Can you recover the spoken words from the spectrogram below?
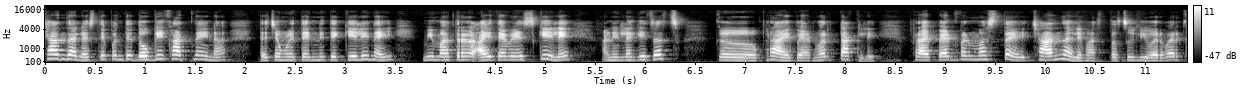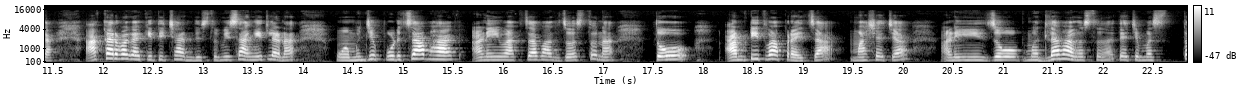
छान झाले असते पण ते दोघे खात नाही ना. त्याच्यामुळे त्यांनी ते केले नाही. मी मात्र आयत्या वेळेस केले आणि लगेचच क फ्राय पॅनवर टाकले. फ्राय पॅन पण मस्त आहे छान झाले मस्त चुलीवर बरं का. आकार बघा किती छान दिसतो. मी सांगितलं ना म्हणजे पुढचा भाग आणि मागचा भाग जो असतो ना तो आमटीत वापरायचा माशाच्या. आणि जो मधला भाग असतो ना त्याचे मस्त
